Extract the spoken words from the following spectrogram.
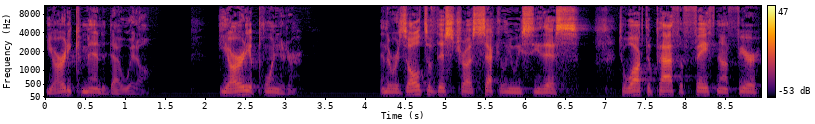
He already commanded that widow, He already appointed her. And the result of this trust, secondly, we see this To walk the path of faith, not fear,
